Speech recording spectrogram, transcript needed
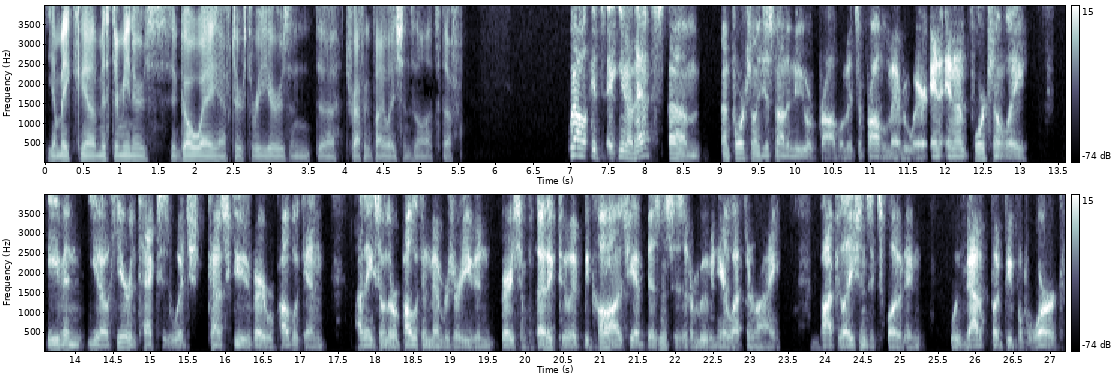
you know, make uh, misdemeanors go away after three years and uh, traffic violations and all that stuff. Well, it's you know that's um, unfortunately just not a New York problem. It's a problem everywhere, and and unfortunately, even you know here in Texas, which kind of skews very Republican. I think some of the Republican members are even very sympathetic to it because you have businesses that are moving here left and right. Population's exploding. We've got to put people to work.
